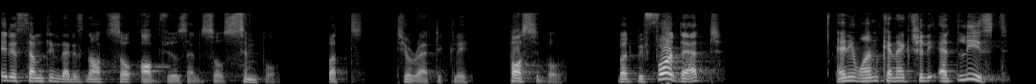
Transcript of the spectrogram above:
it is something that is not so obvious and so simple, but theoretically possible. But before that, anyone can actually at least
